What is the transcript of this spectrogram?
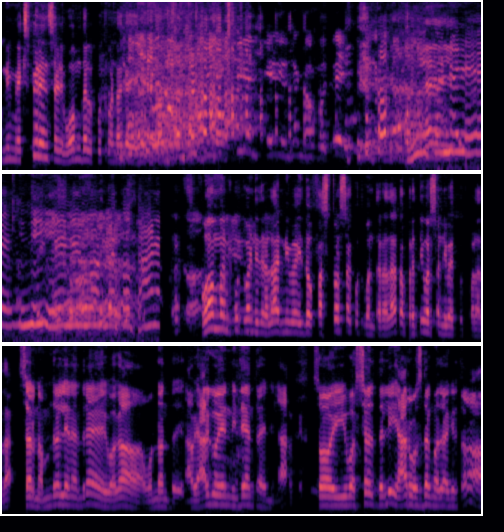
ನಿಮ್ ಎಕ್ಸ್ಪೀರಿಯನ್ಸ್ ಹೇಳಿ ಓಮ್ದಲ್ಲಿ ಕೂತ್ಕೊಂಡಾಗ? ಓಮ್ ಅಲ್ಲಿ ಕೂತ್ಕೊಂಡಿದ್ರಲ್ಲ ನೀವು ಇದು ಫಸ್ಟ್ ವರ್ಷ ಕೂತ್ಕೊಂತಾರದ ಅಥವಾ ಪ್ರತಿ ವರ್ಷ ನೀವೇ ಕೂತ್ಕೊಳ್ಳೋದ? ಸರ್ ನಮ್ದ್ರಲ್ಲಿ ಏನಂದ್ರೆ ಇವಾಗ ಒಂದೊಂದು ನಾವ್ ಯಾರಿಗೂ ಏನ್ ಇದೆ ಅಂತ ಏನಿಲ್ಲ. ಸೊ ಈ ವರ್ಷದಲ್ಲಿ ಯಾರು ಹೊಸದಾಗ ಮದುವೆ ಆಗಿರ್ತಾರೋ ಆ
